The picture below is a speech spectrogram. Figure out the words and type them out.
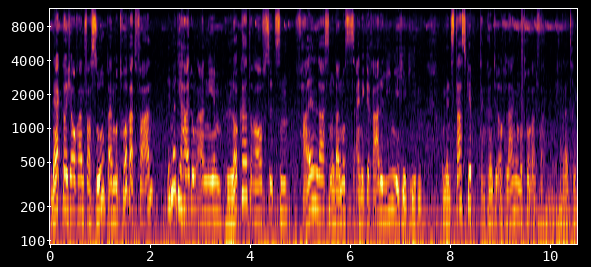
merkt euch auch einfach so, beim Motorradfahren immer die Haltung annehmen, locker drauf sitzen, fallen lassen und dann muss es eine gerade Linie hier geben. Und wenn es das gibt, dann könnt ihr auch lange Motorrad fahren. Kleiner Trick.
